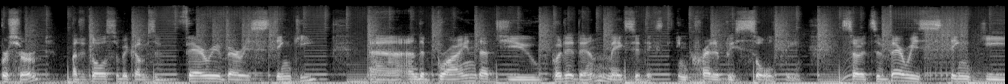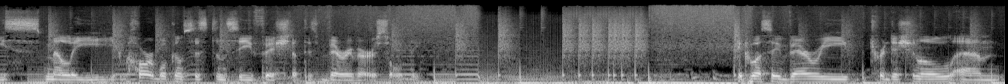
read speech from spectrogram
preserved, but it also becomes very, very stinky. Uh, and the brine that you put it in makes it incredibly salty. So it's a very stinky, smelly, horrible consistency fish that is very, very salty. It was a very traditional, um,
